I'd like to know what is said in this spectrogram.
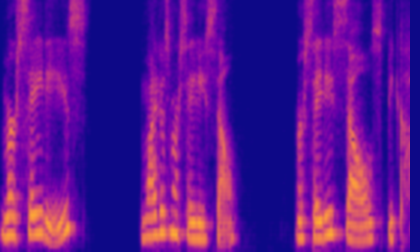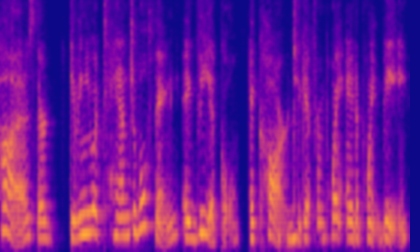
Mercedes, why does Mercedes sell? Mercedes sells because they're giving you a tangible thing, a vehicle, a car mm-hmm. to get from point A to point B.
